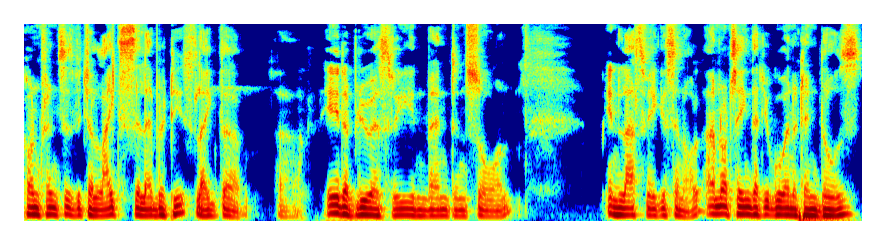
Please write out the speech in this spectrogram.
conferences which are like celebrities, like the uh, AWS reInvent and so on in Las Vegas and all. I'm not saying that you go and attend those,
